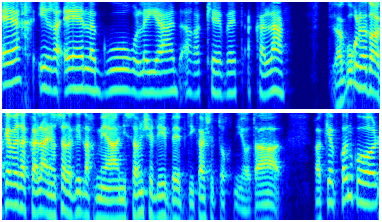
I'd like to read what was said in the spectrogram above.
איך ייראה לגור ליד הרכבת הקלה? לגור ליד הרכבת הקלה, אני רוצה להגיד לך מהניסיון שלי בבדיקה של תוכניות. הרכבת, קודם כל,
